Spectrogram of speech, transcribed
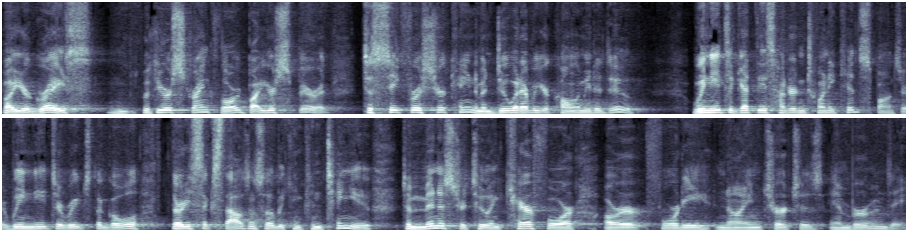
by your grace, with your strength, Lord, by your spirit, to seek first your kingdom and do whatever you're calling me to do. We need to get these 120 kids sponsored. We need to reach the goal of 36,000 so that we can continue to minister to and care for our 49 churches in Burundi.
